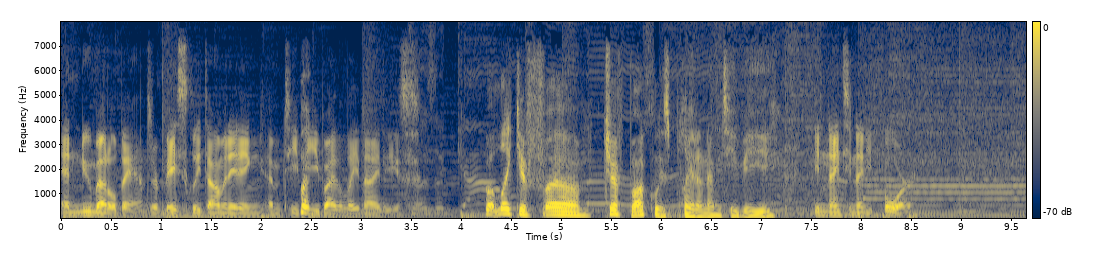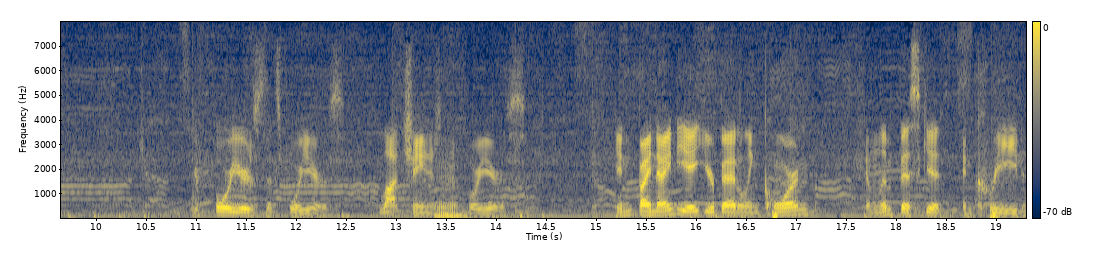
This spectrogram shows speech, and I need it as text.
and nu metal bands are basically dominating MTV But- by the late 90s. but like if uh, Jeff Buckley's played on MTV, In 1994, you're four years. That's four years. A lot changed in four years. In by 98, you're battling Korn and Limp Bizkit and Creed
